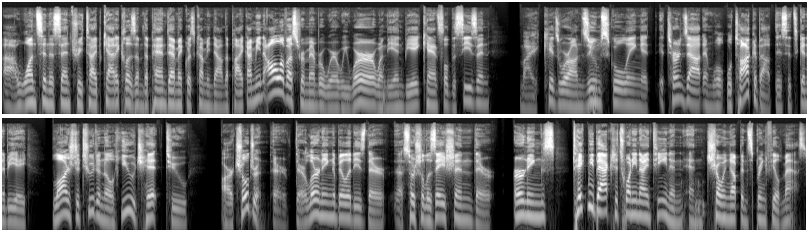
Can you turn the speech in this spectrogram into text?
uh, once in a century type cataclysm, the pandemic was coming down the pike. I mean, all of us remember where we were when the NBA canceled the season. My kids were on Zoom schooling. It it turns out, and we'll we'll talk about this. It's going to be a longitudinal huge hit to our children, their their learning abilities, their uh, socialization, their earnings. Take me back to 2019 and and showing up in Springfield, Mass.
